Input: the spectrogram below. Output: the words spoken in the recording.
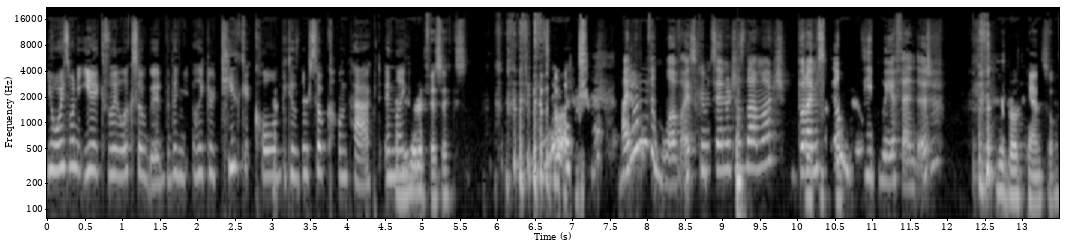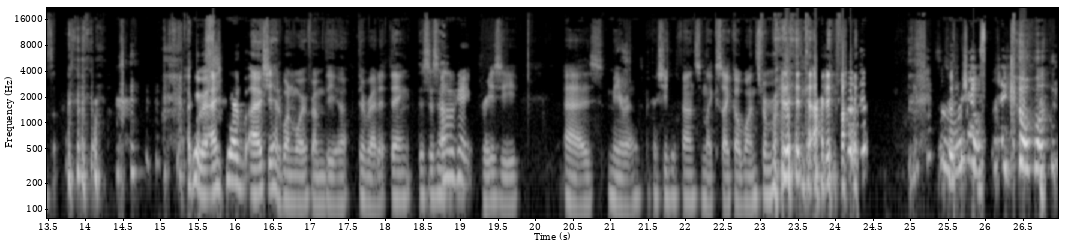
you always want to eat it because they look so good. But then like your teeth get cold because they're so compact and Have like you heard of physics? I don't even love ice cream sandwiches that much, but I'm still deeply offended. You're both canceled. okay, wait, I actually, have, I actually had one more from the uh, the Reddit thing. This isn't okay, crazy as Mira because she just found some like psycho ones from Reddit that I didn't find. Psycho one.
